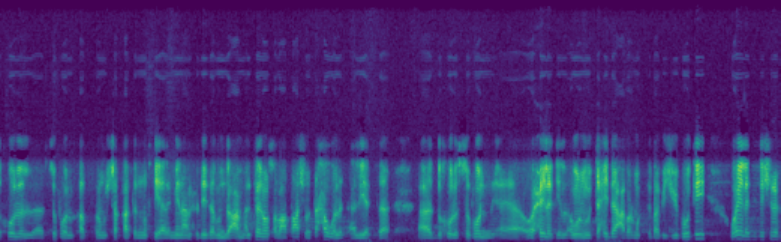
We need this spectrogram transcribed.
دخول السفن الخاصة المشتقات النفطية لميناء الحديدة منذ عام 2017 وتحولت آلية آه، دخول السفن أحيلت إلى الأمم المتحدة عبر مكتبها في جيبوتي وهي التي تشرف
